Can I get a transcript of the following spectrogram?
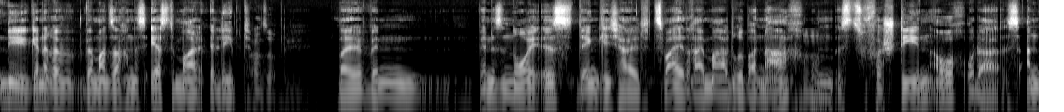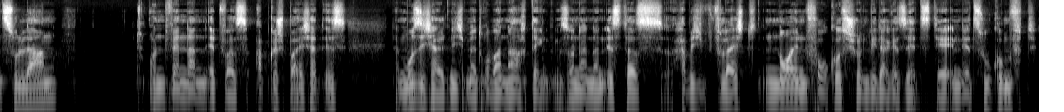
Nee, generell, wenn man Sachen das erste Mal erlebt. Also, Weil wenn, wenn es neu ist, denke ich halt zwei, dreimal drüber nach, um es zu verstehen auch oder es anzulernen. Und wenn dann etwas abgespeichert ist, dann muss ich halt nicht mehr drüber nachdenken, sondern dann ist das, habe ich vielleicht einen neuen Fokus schon wieder gesetzt, der in der Zukunft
